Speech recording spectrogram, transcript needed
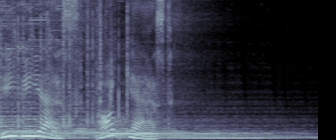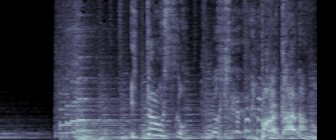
TBS Podcast 一旦落ち着こう。バカなの？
